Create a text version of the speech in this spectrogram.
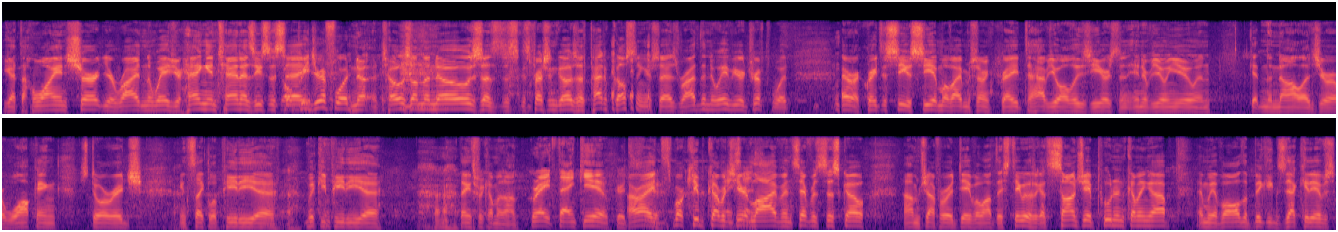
You got the Hawaiian shirt, you're riding the waves, you're hanging 10 as he used to say. Don't be driftwood. No, toes on the nose, as this expression goes, as Pat Gelsinger says, ride the new wave, you're driftwood. Eric, great to see you, CMO of IBM. Great to have you all these years and interviewing you and getting the knowledge. You're a walking storage encyclopedia, Wikipedia. Thanks for coming on. Great, thank you. Good All right, it's more CUBE coverage Thanks, here guys. live in San Francisco. I'm John Furrier, Dave Vellante. Stay with us. We got Sanjay Poonen coming up, and we have all the big executives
